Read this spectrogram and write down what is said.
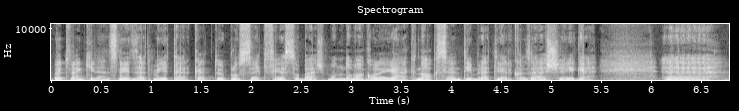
59 négyzetméter, 2 plusz egy félszobás mondom a kollégáknak, Szent Imre tér közelsége, e-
